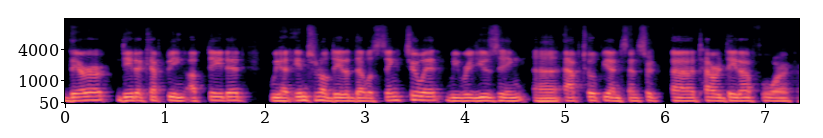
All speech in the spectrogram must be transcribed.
their data kept being updated. We had internal data that was synced to it. We were using uh, Apptopia and Sensor uh, Tower data for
